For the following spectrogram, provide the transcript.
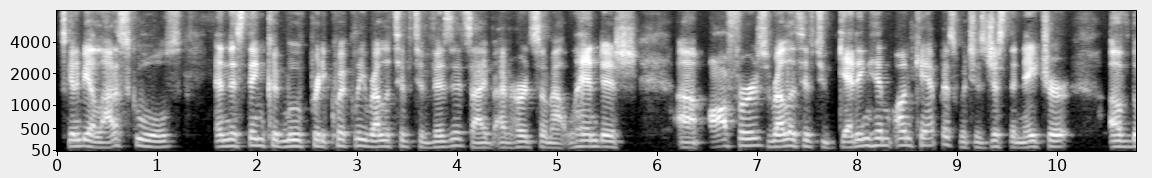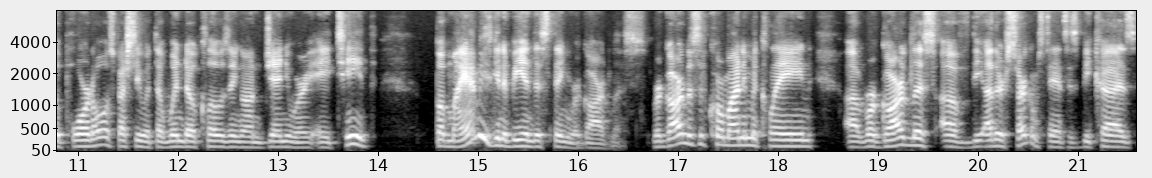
it's going to be a lot of schools and this thing could move pretty quickly relative to visits. I've, I've heard some outlandish uh, offers relative to getting him on campus, which is just the nature of the portal, especially with the window closing on January 18th. but Miami's going to be in this thing regardless, regardless of Cormani McClain, uh, regardless of the other circumstances, because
